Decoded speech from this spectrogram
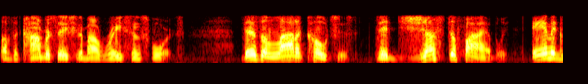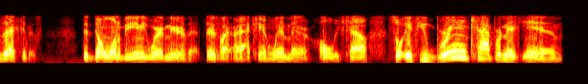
of the conversation about race in sports. There's a lot of coaches that justifiably and executives that don't want to be anywhere near that. There's like I I can't win there. Holy cow! So if you bring Kaepernick in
